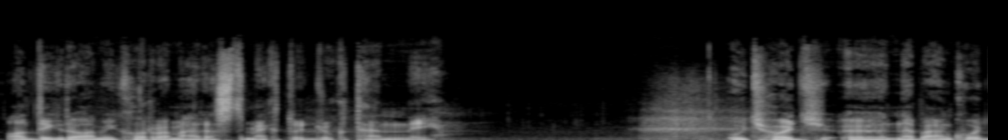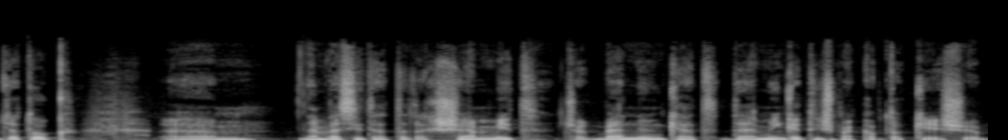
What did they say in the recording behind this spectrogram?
addigra, amikorra már ezt meg tudjuk tenni. Úgyhogy ne bánkódjatok, nem veszítettetek semmit, csak bennünket, de minket is megkaptok később.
